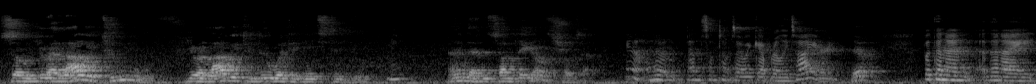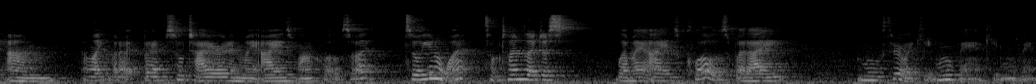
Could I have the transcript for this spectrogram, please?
So you allow it to move. You allow it to do what it needs to do, and then something else shows up. Yeah. And, then- and sometimes I wake up really tired. Yeah. But then I'm then I um I'm like, but I but I'm so tired and my eyes want to close. So I, so you know what? Sometimes I just let my eyes close, but I move through. I keep moving. I keep moving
